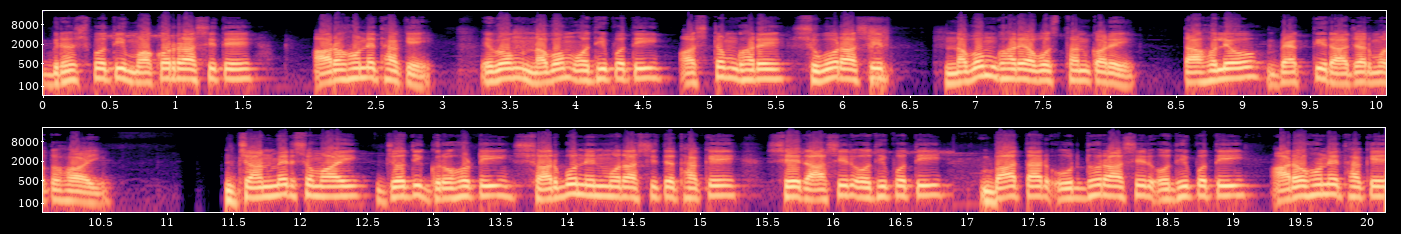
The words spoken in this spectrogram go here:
বৃহস্পতি মকর রাশিতে আরোহণে থাকে এবং নবম অধিপতি অষ্টম ঘরে শুভ রাশির নবম ঘরে অবস্থান করে, তাহলেও ব্যক্তি রাজার মতো হয়। জন্মের সময় যদি গ্রহটি সর্বনিম্ন রাশিতে থাকে, সে রাশির অধিপতি বা তার ঊর্ধ্ব রাশির অধিপতি আরোহণে থাকে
